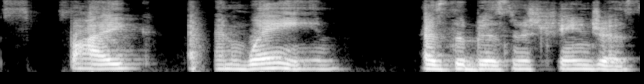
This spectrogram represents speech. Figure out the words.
spike and wane as the business changes?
